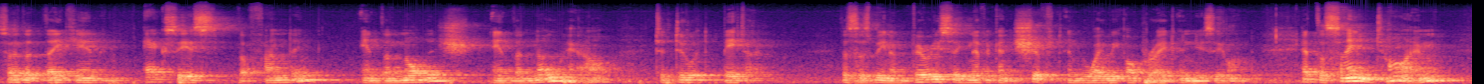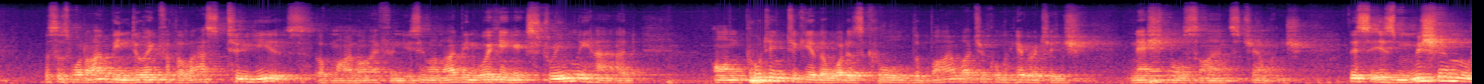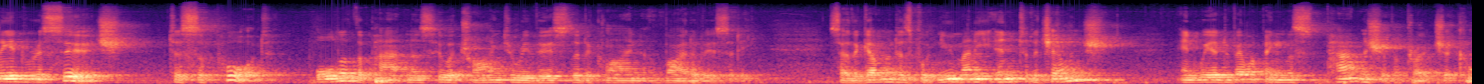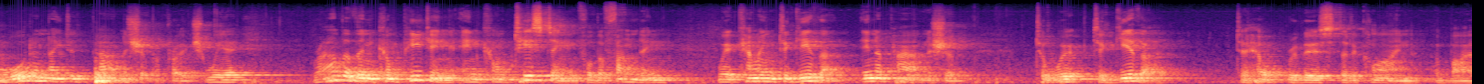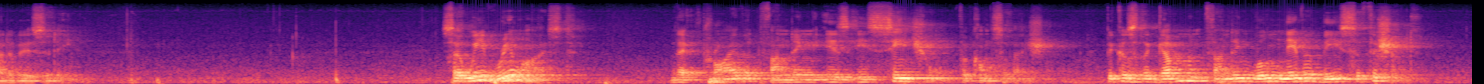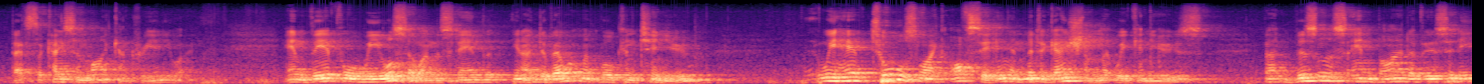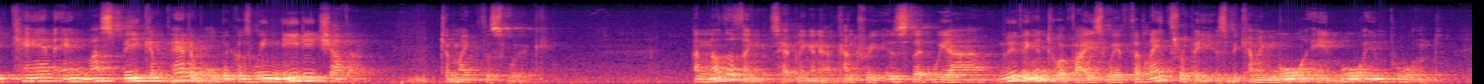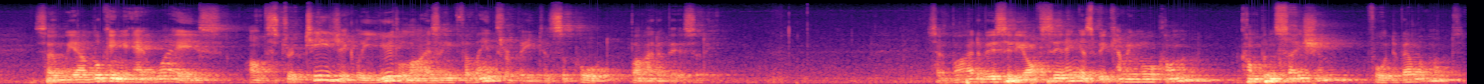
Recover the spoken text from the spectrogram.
so that they can access the funding and the knowledge and the know-how to do it better. This has been a very significant shift in the way we operate in New Zealand. At the same time, this is what I've been doing for the last two years of my life in New Zealand. I've been working extremely hard on putting together what is called the Biological Heritage National Science Challenge. This is mission-led research to support all of the partners who are trying to reverse the decline of biodiversity. So the government has put new money into the challenge and we are developing this partnership approach, a coordinated partnership approach where rather than competing and contesting for the funding, we're coming together in a partnership to work together to help reverse the decline of biodiversity. So we've realised that private funding is essential for conservation because the government funding will never be sufficient. That's the case in my country anyway. And therefore we also understand that you know, development will continue. We have tools like offsetting and mitigation that we can use but business and biodiversity can and must be compatible because we need each other to make this work. Another thing that's happening in our country is that we are moving into a phase where philanthropy is becoming more and more important. So we are looking at ways of strategically utilising philanthropy to support biodiversity. So biodiversity offsetting is becoming more common compensation for development.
